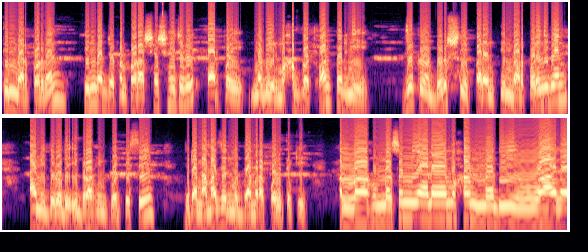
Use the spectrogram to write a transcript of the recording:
তিনবার পড়বেন। তিনবার যখন পড়া শেষ হয়ে যাবে এরপরে নবীর অন্তর নিয়ে যে কোনো পারেন, তিনবার পড়ে নেবেন। আমি দুরুদ ইব্রাহিম পড়তেছি, যেটা নামাজের মধ্যে আমরা পড়ে থাকি। আল্লাহ সাল্লি আলা মুহাম্মাদি ওয়া আলা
